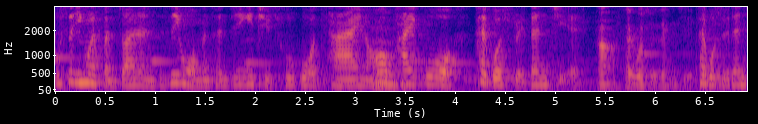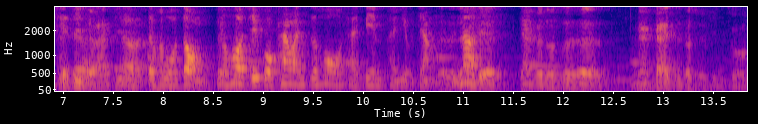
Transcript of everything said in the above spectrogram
不是因为粉砖认识，是因为我们曾经一起出过差，然后嗯拍过泰国水灯节，啊，泰国水灯节，泰国水灯节的呃的啊活动，对然后结果拍完之后才变朋友这样子对。对对，那而且两个都是那个盖子的水瓶座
